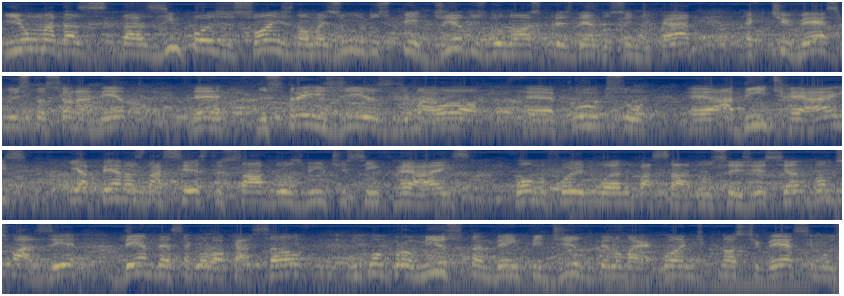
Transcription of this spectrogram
E uma das, das imposições, não, mas um dos pedidos do nosso presidente do sindicato é que tivéssemos estacionamento né, nos três dias de maior é, fluxo é, a 20 reais e apenas na sexta e sábado os 25 reais como foi no ano passado. Ou seja, esse ano vamos fazer, dentro dessa colocação, um compromisso também pedido pelo Marconi de que nós tivéssemos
